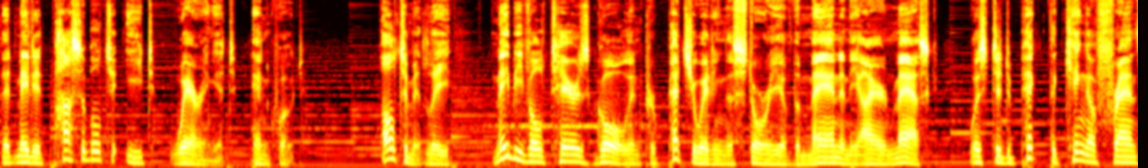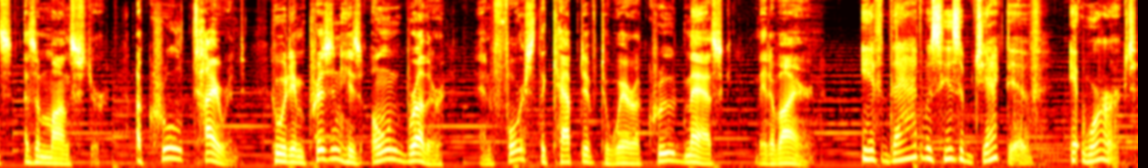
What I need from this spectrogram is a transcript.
that made it possible to eat wearing it, end quote. Ultimately, maybe Voltaire's goal in perpetuating the story of the man in the iron mask was to depict the King of France as a monster, a cruel tyrant who would imprison his own brother and force the captive to wear a crude mask made of iron. If that was his objective, it worked.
